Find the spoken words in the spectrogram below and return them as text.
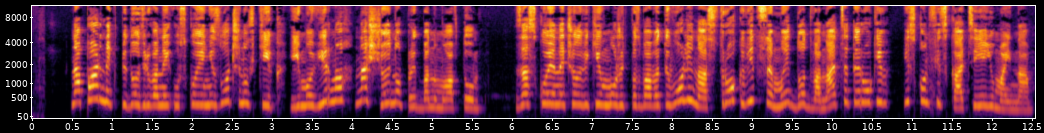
Напарник, підозрюваний у скоєнні злочину, втік, ймовірно, на щойно придбаному авто. За скоєне чоловіків можуть позбавити волі на строк від 7 до 12 років із конфіскацією майна.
